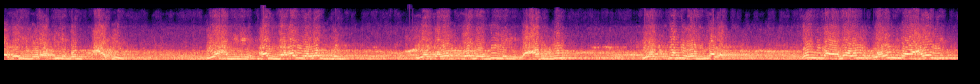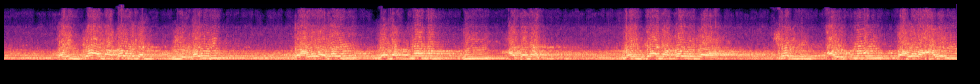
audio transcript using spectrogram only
لديه رقيب عتيد. يعني أن أي لفظ يتلفظ به العبد يكتبه الملك. إما له وإما عليه. فإن كان قولا في خير فهو له ومكتوب في حسنات. وإن كان قول شر أو سوء فهو عليه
